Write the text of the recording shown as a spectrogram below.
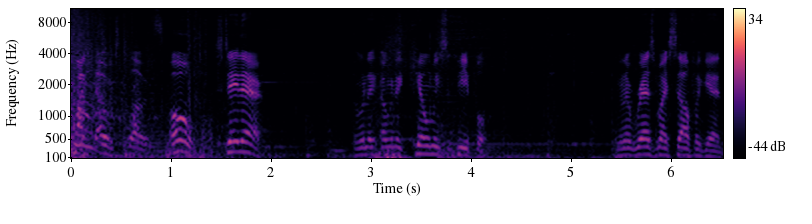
fuck, that was close. Oh, stay there. I'm gonna, I'm gonna kill me some people. I'm gonna res myself again.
